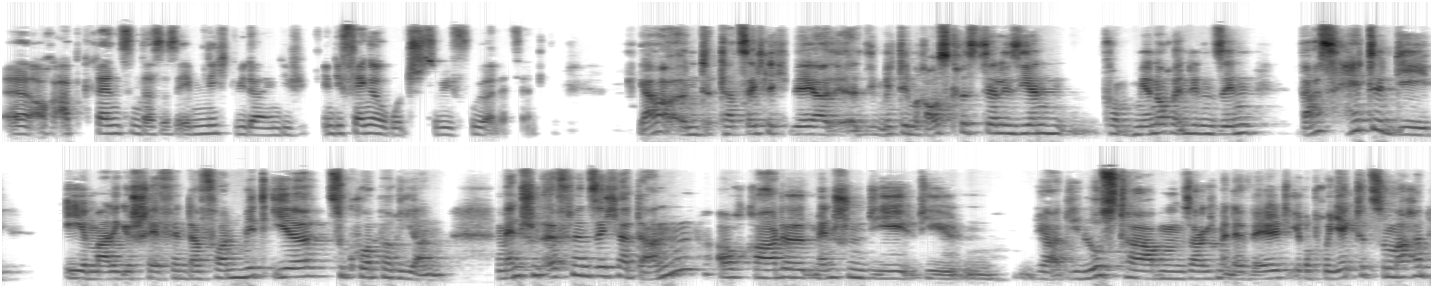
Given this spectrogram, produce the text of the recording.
äh, auch abgrenzen, dass es eben nicht wieder in die, in die Fänge rutscht, so wie früher letztendlich. Ja, und tatsächlich wäre äh, mit dem Rauskristallisieren kommt mir noch in den Sinn, was hätte die ehemalige Chefin davon, mit ihr zu kooperieren. Menschen öffnen sich ja dann, auch gerade Menschen, die, die ja, die Lust haben, sage ich mal, in der Welt ihre Projekte zu machen,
